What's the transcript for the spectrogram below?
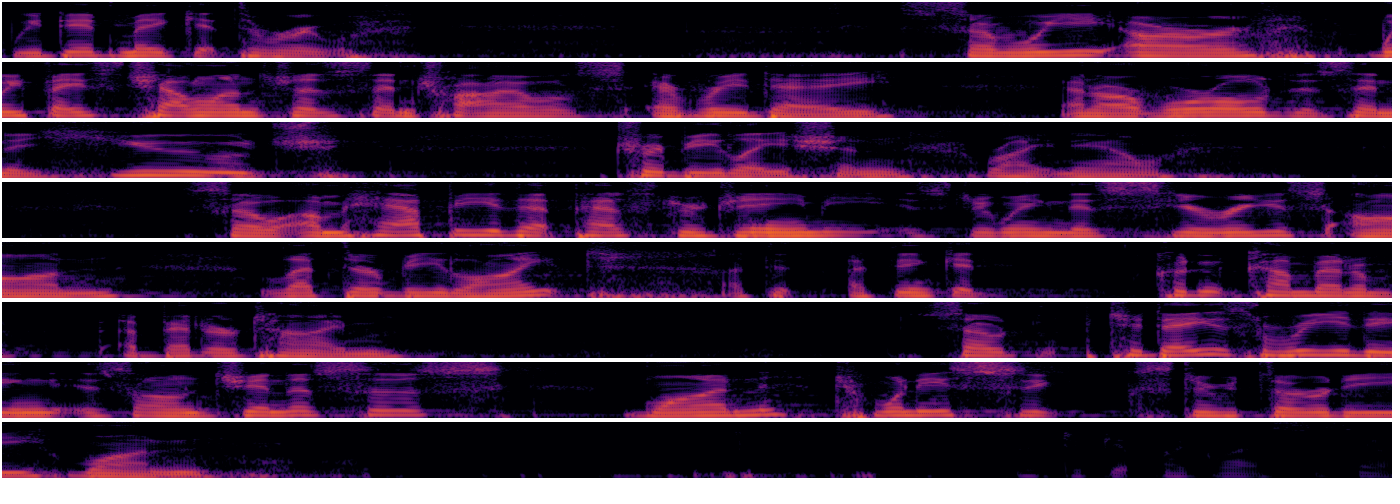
we did make it through. So we are, we face challenges and trials every day, and our world is in a huge tribulation right now. So I'm happy that Pastor Jamie is doing this series on Let There Be Light. I, th- I think it couldn't come at a, a better time. So today's reading is on Genesis 1 26 through 31. I have to get my glasses out.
